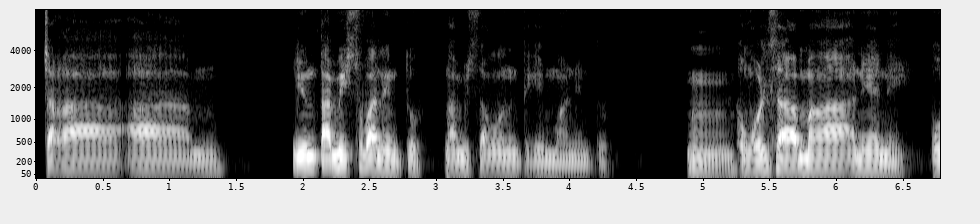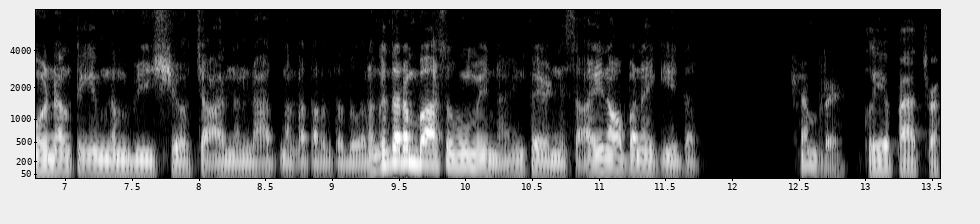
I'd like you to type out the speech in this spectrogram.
tsaka um, yung Tamis 1 and 2. Tamis ng unang tikim 1 and 2. Hmm. Tungkol sa mga ano yan eh, unang tikim ng bisyo, tsaka ng lahat ng katarantaduhan. Ang ganda ng baso mo, men, ha? in fairness. Ayun ako pa nakikita. Siyempre, Cleopatra.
